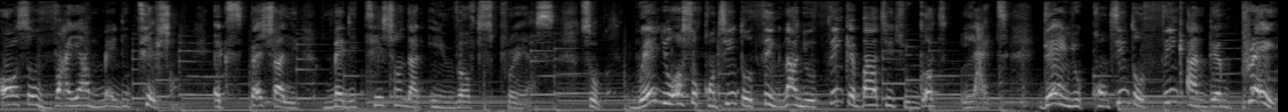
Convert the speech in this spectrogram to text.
also via meditation especially meditation that involves prayers. So when you also continue to think, now you think about it, you got light. Then you continue to think and then pray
